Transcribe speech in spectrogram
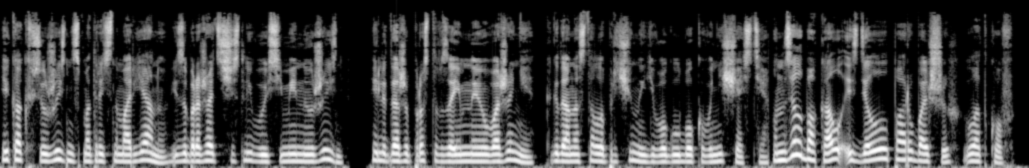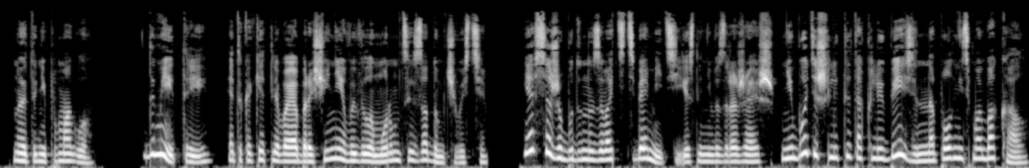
И как всю жизнь смотреть на Марьяну, изображать счастливую семейную жизнь, или даже просто взаимное уважение, когда она стала причиной его глубокого несчастья. Он взял бокал и сделал пару больших глотков. Но это не помогло. «Дмитрий», — это кокетливое обращение вывело Муромца из задумчивости. «Я все же буду называть тебя Мити, если не возражаешь. Не будешь ли ты так любезен наполнить мой бокал?»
